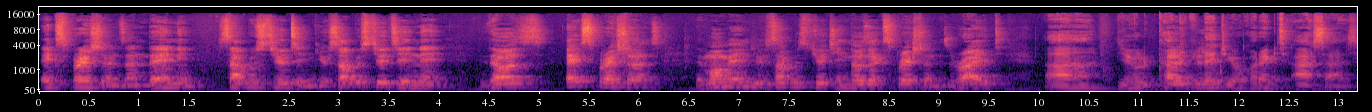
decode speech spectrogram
expressions, and then substituting. You substitute in uh, those expressions the moment you substitute in those expressions right, uh, you'll calculate your correct answers.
